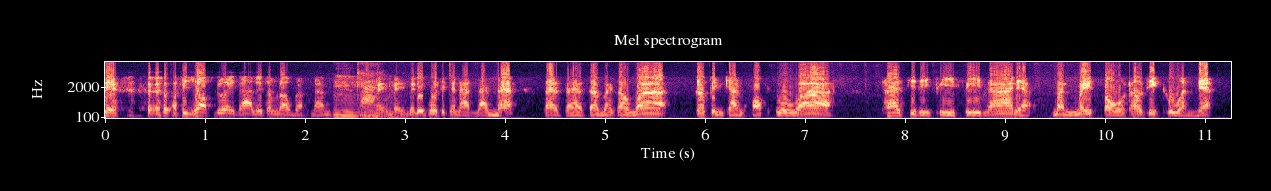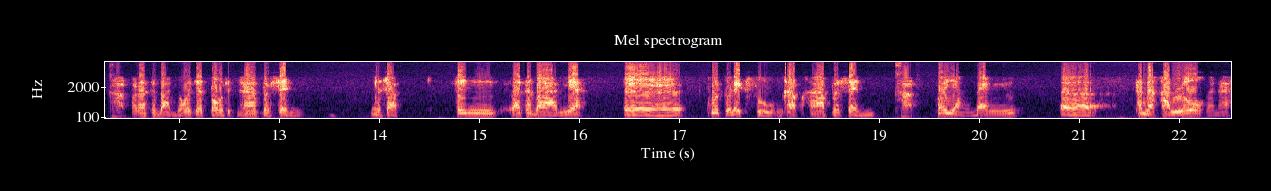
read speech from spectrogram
เนี่ยรับผิดชอบด้วยนะหรือทำนองแบบนั้นอืมค่ะไม่ไม่ไม่ได้พูดถึงขนาดนั้นนะแต่แต่แต่หมายความว่าก็เป็นการออกตัวว่า ถ้า GDP ปีหน้าเนี่ย มันไม่โตเท่าที่ควรเนี่ยครับเพราะรัฐบาลบอกว่าจะโตถึงห้าเปอร์เซ็นตนะครับ ซึ่งรัฐบาลเนี่ย เอ่อพูดตัวเลขสูงครับห้าเปอร์เซ็นครับเพราะอย่างแบงก์เอ่อธนาคารโลกอะนะ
